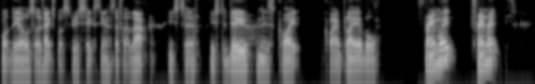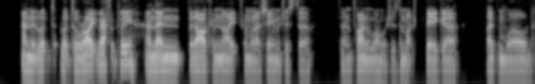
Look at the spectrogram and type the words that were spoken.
what the old sort of Xbox 360 and stuff like that used to used to do, and is quite quite a playable frame rate frame rate. And it looked looked all right graphically. And then but Arkham Knight, from what I've seen, which is the third and final one, which is the much bigger open world,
